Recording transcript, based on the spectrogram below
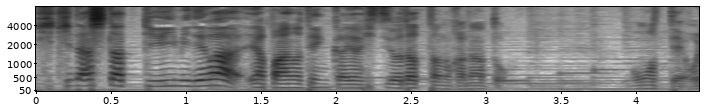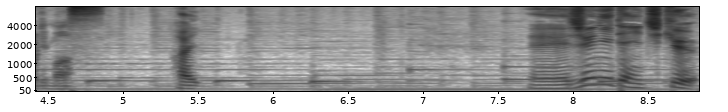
引き出したっていう意味ではやっぱあの展開は必要だったのかなと思っておりますはいえー、12.19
